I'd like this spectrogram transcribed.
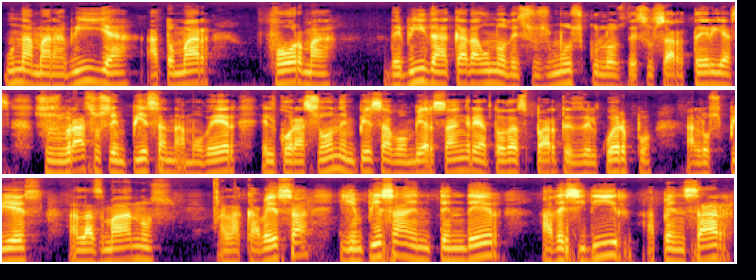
una maravilla, a tomar forma de vida cada uno de sus músculos, de sus arterias, sus brazos empiezan a mover, el corazón empieza a bombear sangre a todas partes del cuerpo, a los pies, a las manos, a la cabeza y empieza a entender, a decidir, a pensar,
